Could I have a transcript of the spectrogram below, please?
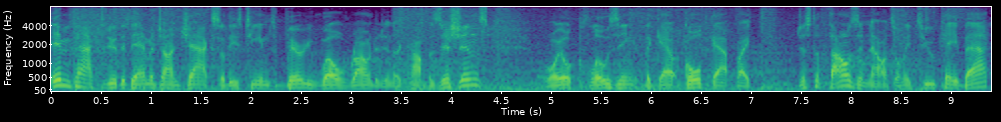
Impact to do the damage on Jax, so these teams very well rounded in their compositions. Royal closing the gold gap by just a thousand now. It's only 2k back,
